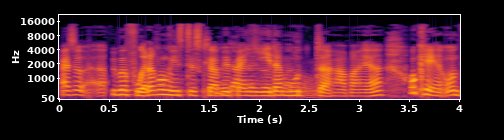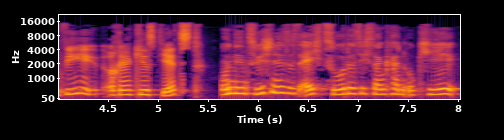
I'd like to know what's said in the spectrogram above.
Also äh, Überforderung ist das, glaube ich, bei jeder Mutter, aber ja. Okay, und wie reagierst jetzt? Und inzwischen ist es echt so, dass ich sagen kann, okay,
